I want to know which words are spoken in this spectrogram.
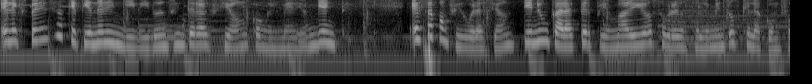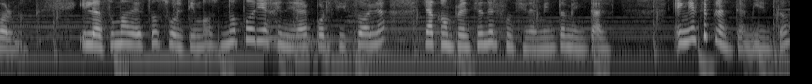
En la experiencia que tiene el individuo en su interacción con el medio ambiente. Esta configuración tiene un carácter primario sobre los elementos que la conforman, y la suma de estos últimos no podría generar por sí sola la comprensión del funcionamiento mental. En este planteamiento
